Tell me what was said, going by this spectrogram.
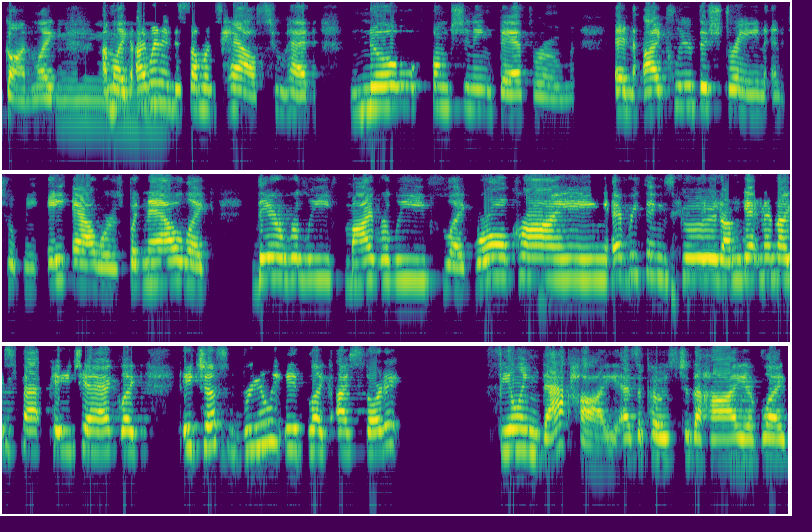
gun. Like mm. I'm like I went mm. into someone's house who had no functioning bathroom and I cleared this drain and it took me eight hours. But now, like, their relief, my relief, like, we're all crying, everything's good. I'm getting a nice fat paycheck. Like, it just really, it like, I started feeling that high as opposed to the high of like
